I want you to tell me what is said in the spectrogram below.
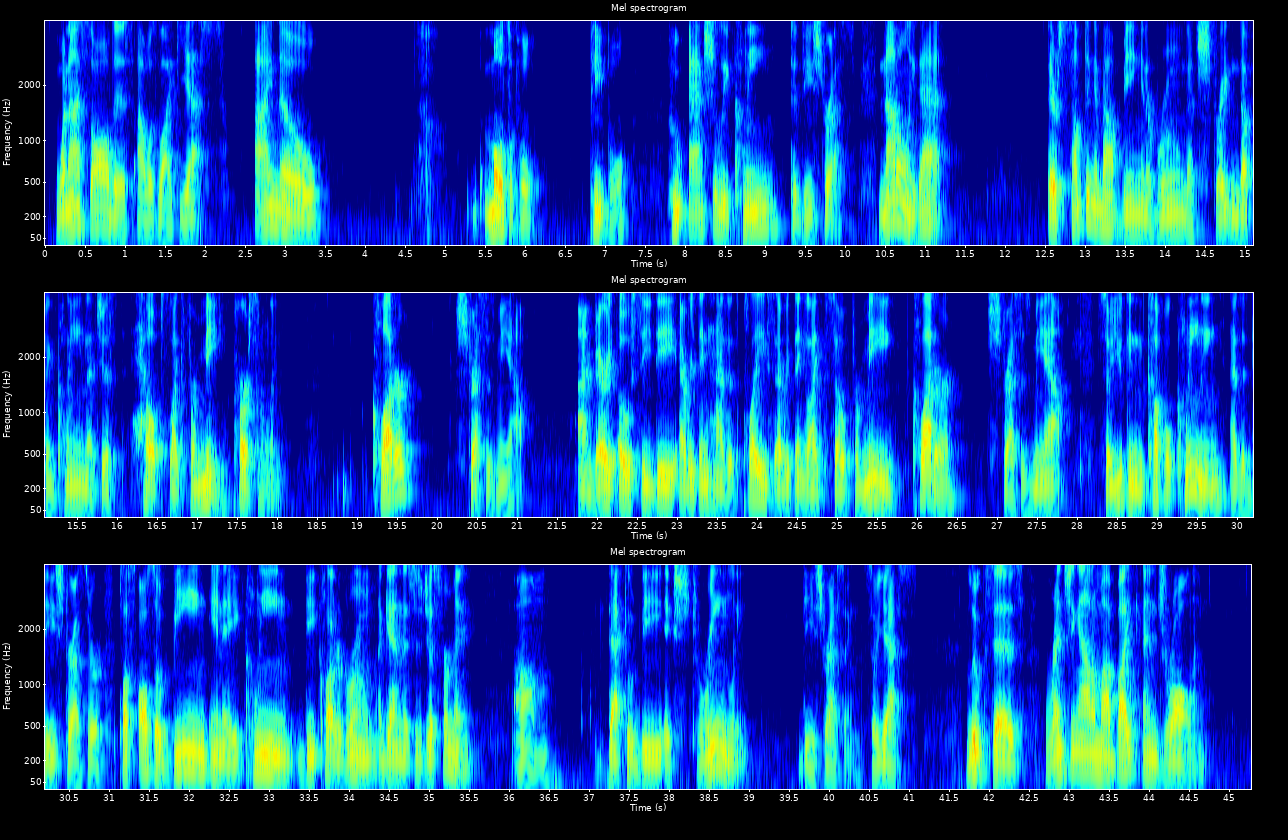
when I saw this, I was like, yes, I know multiple people who actually clean to de stress. Not only that, there's something about being in a room that's straightened up and clean that just helps, like for me personally. Clutter stresses me out. I'm very OCD. Everything has its place. Everything, like, so for me, clutter stresses me out. So you can couple cleaning as a de stressor, plus also being in a clean, decluttered room. Again, this is just for me. Um, that could be extremely de stressing. So, yes, Luke says, wrenching out on my bike and drawing.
